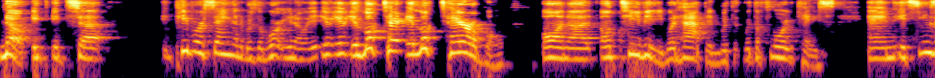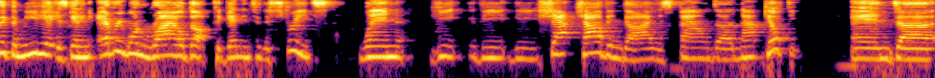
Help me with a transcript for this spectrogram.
no, it, it's uh, people are saying that it was the worst. You know, it, it, it looked ter- it looked terrible on uh, on TV. What happened with with the Floyd case, and it seems like the media is getting everyone riled up to get into the streets when he the the Chauvin guy is found uh, not guilty, and uh,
